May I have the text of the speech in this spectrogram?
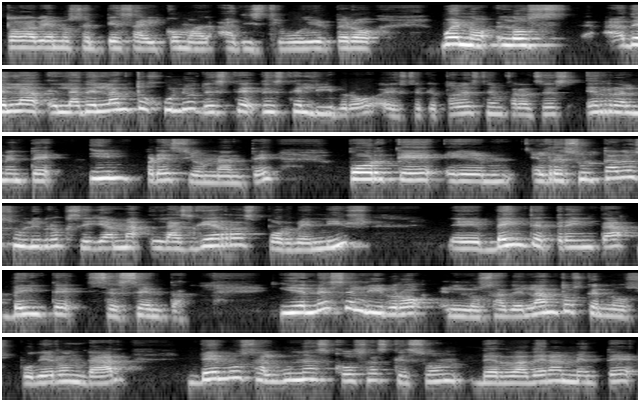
todavía no se empieza ahí como a, a distribuir, pero bueno, los, el adelanto, Julio, de este, de este libro, este, que todavía está en francés, es realmente impresionante porque eh, el resultado es un libro que se llama Las guerras por venir, eh, 2030-2060. Y en ese libro, en los adelantos que nos pudieron dar, vemos algunas cosas que son verdaderamente,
